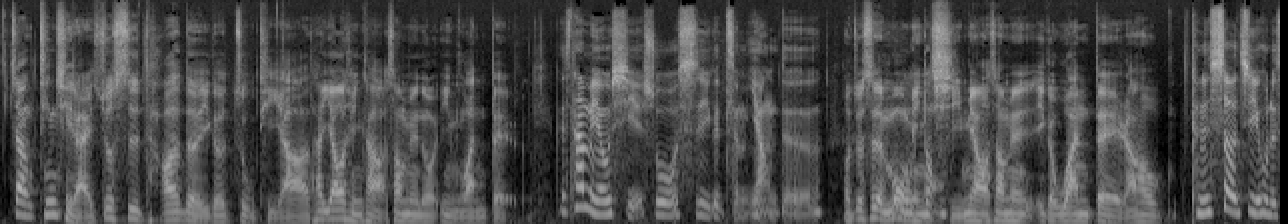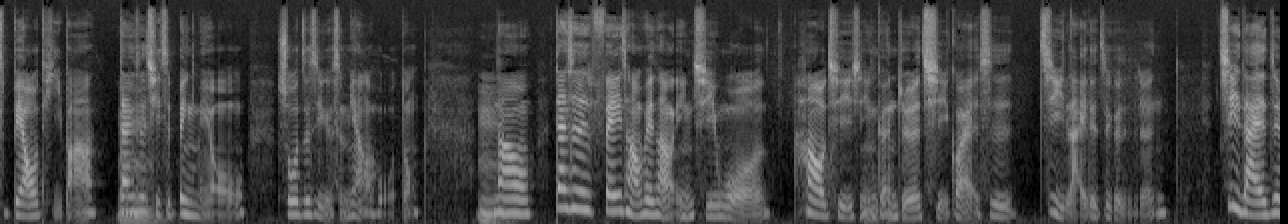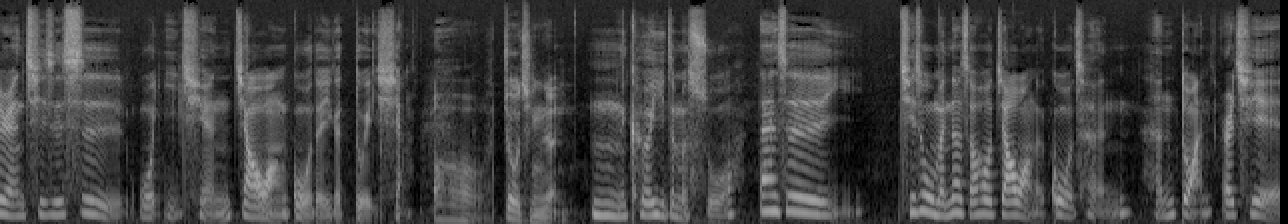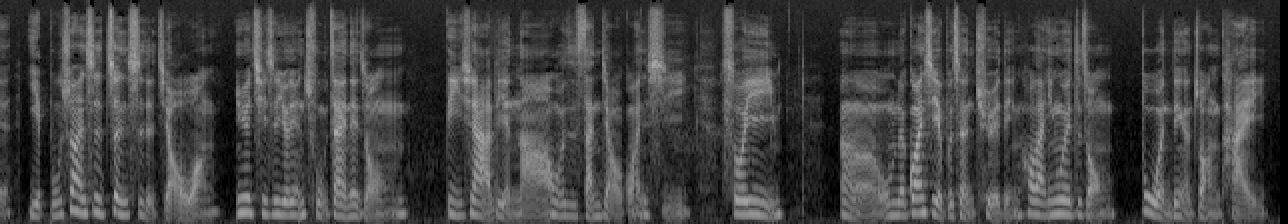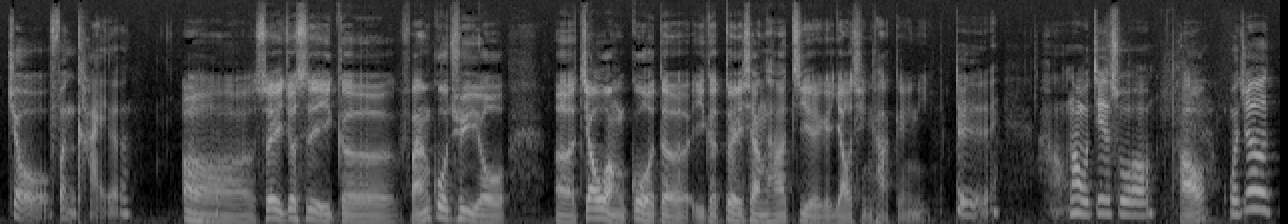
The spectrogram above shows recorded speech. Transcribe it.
这样听起来就是它的一个主题啊，它邀请卡上面都印 One Day 了，可是他没有写说是一个怎么样的哦，就是莫名其妙上面一个 One Day，然后可能设计或者是标题吧，但是其实并没有说这是一个什么样的活动。嗯，然后但是非常非常引起我好奇心跟觉得奇怪的是寄来的这个人。寄来的这人其实是我以前交往过的一个对象哦，旧情人。嗯，可以这么说。但是其实我们那时候交往的过程很短，而且也不算是正式的交往，因为其实有点处在那种地下恋啊，或者是三角关系，所以呃，我们的关系也不是很确定。后来因为这种不稳定的状态，就分开了。呃，所以就是一个，反正过去有呃交往过的一个对象，他寄了一个邀请卡给你。对对对，好，那我接着说。好，我就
